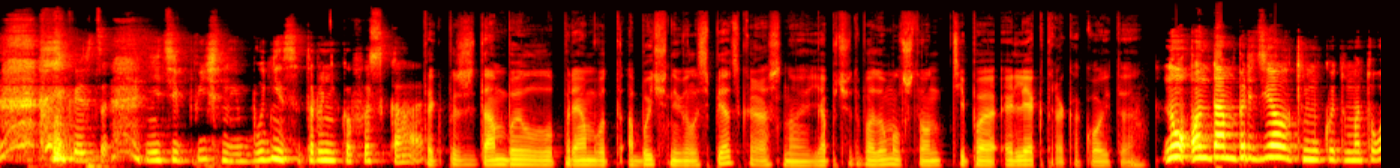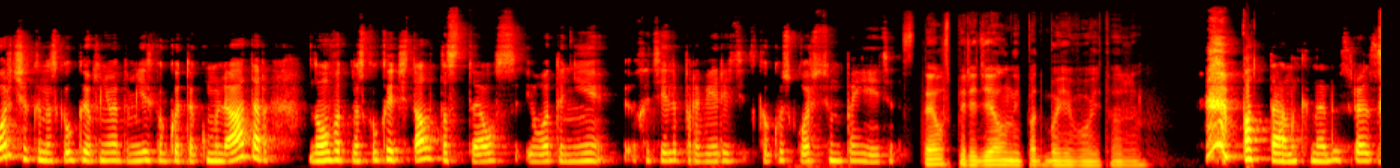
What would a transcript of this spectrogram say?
мне кажется, нетипичные будни сотрудников СК. Так, там был прям вот обычный велосипед скоростной. Я почему-то подумал, что он типа электро какой-то. Ну, он там приделал к нему какой-то моторчик, и, насколько я понимаю, там есть какой-то аккумулятор, но вот, насколько я читал, это стелс, и вот они хотели проверить, с какой скоростью он поедет. Стелс, переделанный под боевой тоже. Под танк надо сразу.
